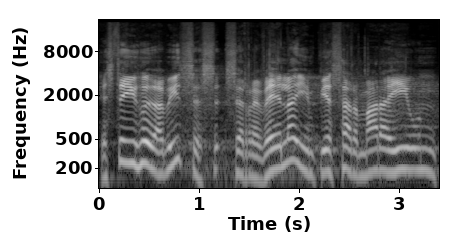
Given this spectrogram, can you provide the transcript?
Este hijo de David se, revela y empieza a armar ahí un,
